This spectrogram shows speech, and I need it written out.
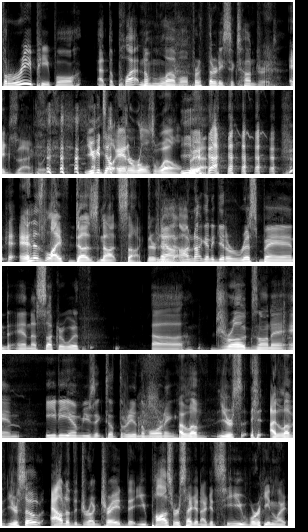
three people at the platinum level for thirty six hundred. Exactly. you can tell Anna rolls well. Yeah. Anna's life does not suck. There's Now doubt I'm not going to get a wristband and a sucker with uh, drugs on it and EDM music till three in the morning. I love you're. I love you're so out of the drug trade that you pause for a second. I could see you working like,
